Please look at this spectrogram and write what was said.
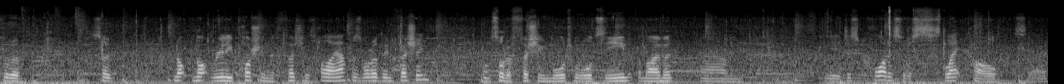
sort of, so not not really pushing the fish as high up as what I've been fishing. I'm sort of fishing more towards the end at the moment. Um, yeah, just quite a sort of slack hole. So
